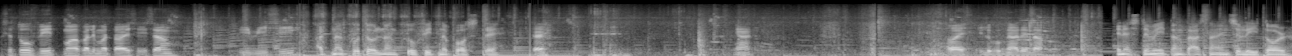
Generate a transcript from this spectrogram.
sa 2 feet, makakalima tayo sa isang PVC. at nagputol ng 2 feet na poste. Okay. Yan. Okay, ilubog natin to. Inestimate ang taas ng insulator.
